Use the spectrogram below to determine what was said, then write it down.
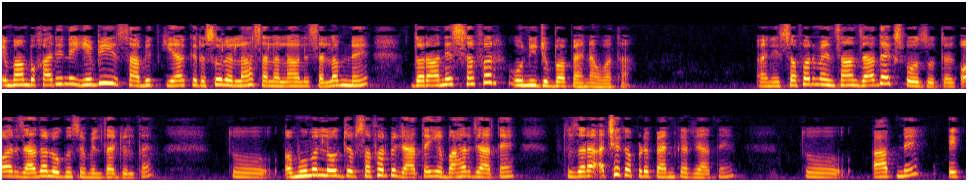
امام بخاری نے یہ بھی ثابت کیا کہ رسول اللہ صلی اللہ علیہ وسلم نے دوران سفر اونی جبا پہنا ہوا تھا۔ یعنی سفر میں انسان زیادہ ایکسپوز ہوتا ہے اور زیادہ لوگوں سے ملتا جلتا ہے۔ تو عموماً لوگ جب سفر پہ جاتے ہیں یا باہر جاتے ہیں، تو ذرا اچھے کپڑے پہن کر جاتے ہیں۔ تو آپ نے ایک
